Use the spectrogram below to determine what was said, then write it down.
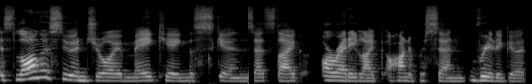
as long as you enjoy making the skins, that's like already like 100% really good.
